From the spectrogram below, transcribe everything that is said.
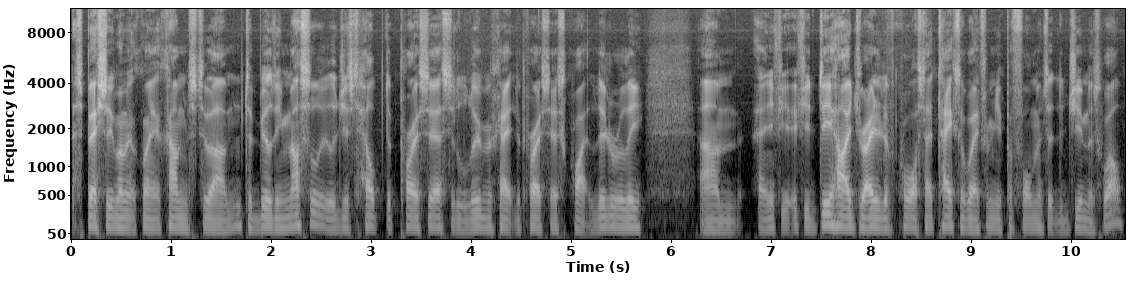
especially when it, when it comes to um, to building muscle. It'll just help the process. It'll lubricate the process quite literally. Um, and if you if you're dehydrated, of course, that takes away from your performance at the gym as well.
